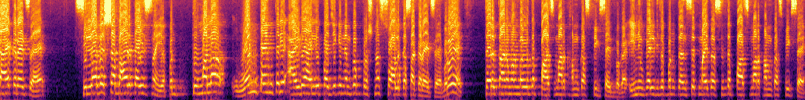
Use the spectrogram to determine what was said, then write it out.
काय करायचं आहे सिलेबसच्या बाहेर काहीच नाहीये पण तुम्हाला वन टाइम तरी आयडिया आली पाहिजे की नेमका प्रश्न सॉल्व्ह कसा करायचा आहे बरोबर? आहे तर कारण म्हणलं तर पाच मार्क हमखास फिक्स आहेत बघा. इनइक्वॅलिटीचं पण कन्सेप्ट माहीत असेल तर पाच मार्क हमखास फिक्स आहे.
